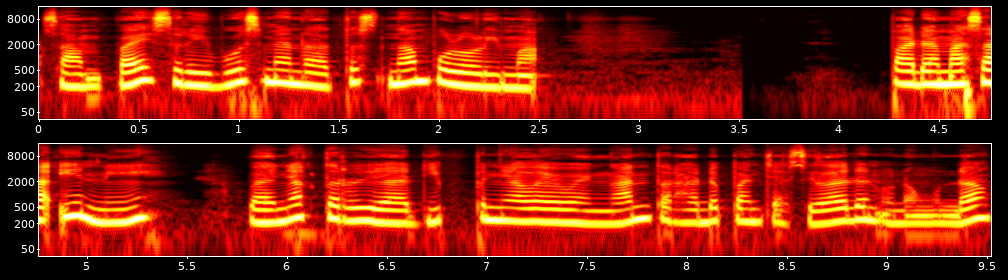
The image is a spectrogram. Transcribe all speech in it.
sampai 1965. Pada masa ini, banyak terjadi penyelewengan terhadap Pancasila dan Undang-Undang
